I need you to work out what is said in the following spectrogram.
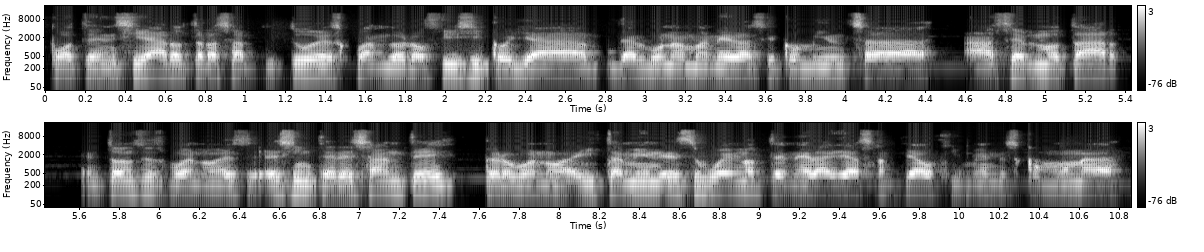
potenciar otras aptitudes cuando lo físico ya de alguna manera se comienza a hacer notar. Entonces, bueno, es, es, interesante, pero bueno, ahí también es bueno tener allá Santiago Jiménez como una,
